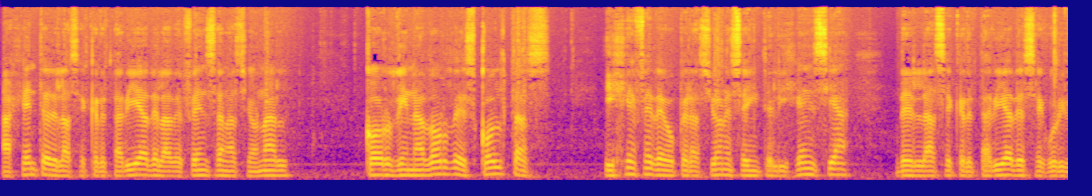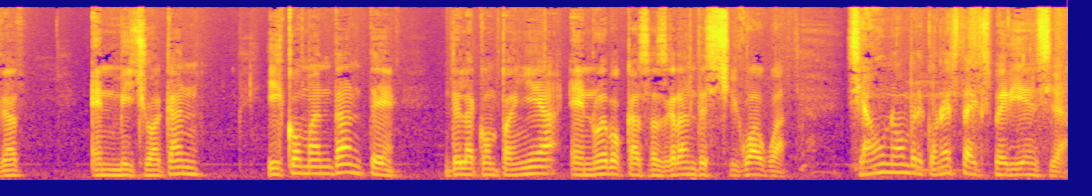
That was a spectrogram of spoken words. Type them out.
agente de la Secretaría de la Defensa Nacional, coordinador de escoltas y jefe de operaciones e inteligencia de la Secretaría de Seguridad en Michoacán y comandante de la compañía en Nuevo Casas Grandes, Chihuahua. Si a un hombre con esta experiencia,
